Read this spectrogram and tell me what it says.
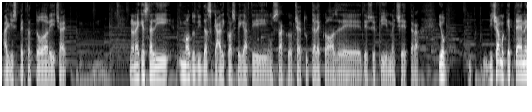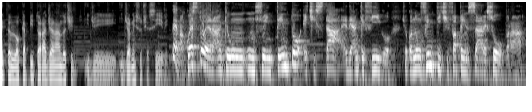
agli spettatori, cioè non è che sta lì in modo didascalico a spiegarti un sacco, cioè tutte le cose dei, dei suoi film, eccetera. Io diciamo che Tenet l'ho capito ragionandoci i, i, giorni successivi. Beh, ma questo era anche un, un, suo intento e ci sta ed è anche figo. Cioè, quando un film ti ci fa pensare sopra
